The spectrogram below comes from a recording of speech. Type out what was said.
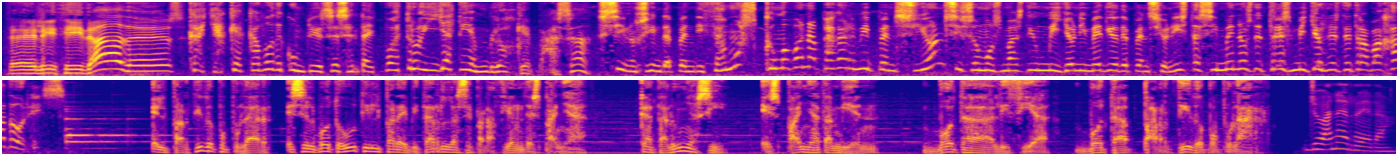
¡Felicidades! Calla, que acabo de cumplir 64 y ya tiemblo. ¿Qué pasa? Si nos independizamos, ¿cómo van a pagar mi pensión si somos más de un millón y medio de pensionistas y menos de tres millones de trabajadores? El Partido Popular es el voto útil para evitar la separación de España. Cataluña sí, España también. Vota a Alicia, vota Partido Popular. Joan Herrera.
